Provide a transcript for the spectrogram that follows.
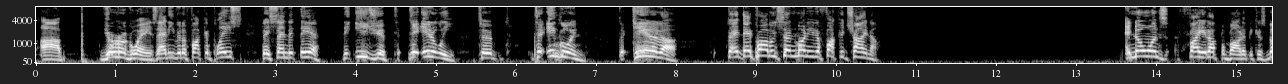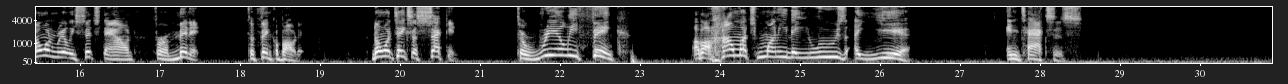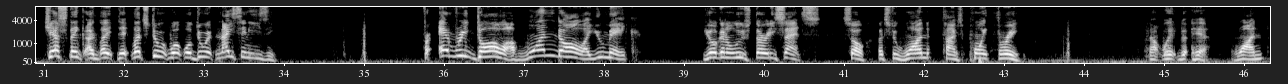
uh, Uruguay is that even a fucking place? They send it there. To Egypt, to Italy, to to England, to Canada. They, they probably send money to fucking China. And no one's fired up about it because no one really sits down for a minute to think about it. No one takes a second to really think about how much money they lose a year in taxes. Just think, uh, let's do it. We'll, do it nice and easy. For every dollar, one dollar you make, you're going to lose 30 cents. So let's do 1 times 0.3. Now, wait, here. 1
